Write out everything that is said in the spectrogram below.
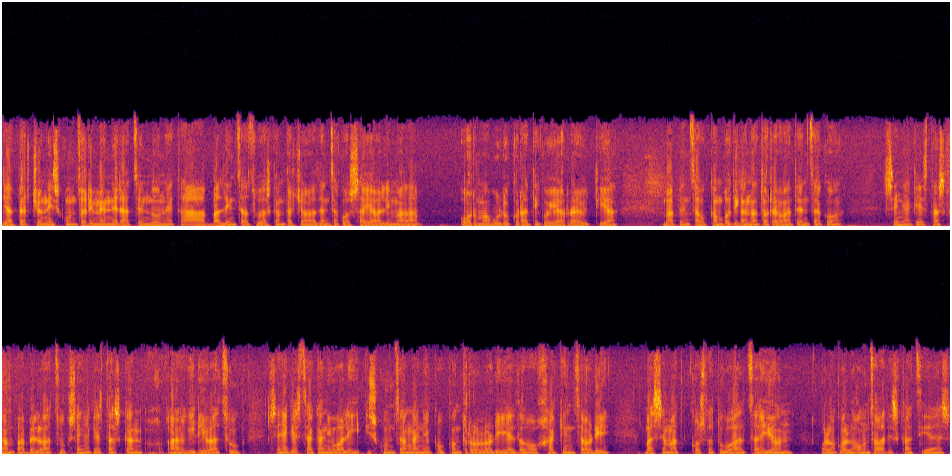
Ja pertsona hizkuntza hori menderatzen duen eta baldintzatzu azkan pertsona bat entzako zaila balimada horma burokratiko jaurra eutia ba, pentsau kanpotik anatorre bat entzako zeinak ez dazkan papel batzuk, zeinak ez dazkan agiri batzuk, zeinak ez dakan iguali izkuntzan gaineko kontrol hori edo jakintza hori, basemat kostatu baltza ion, olako laguntza bat eskatzia ez.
